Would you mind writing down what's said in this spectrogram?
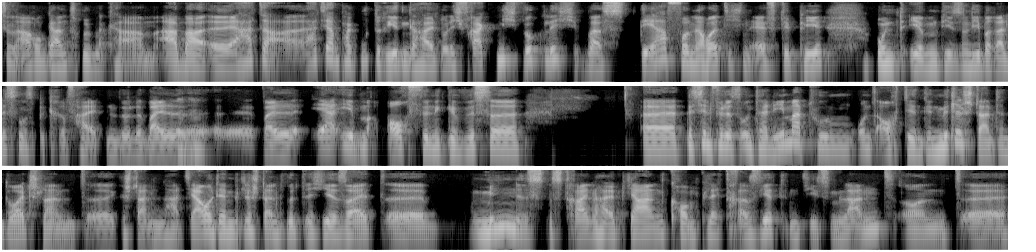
bisschen arrogant rüberkam. Aber äh, er hatte, hat ja ein paar gute Reden gehalten und ich frage mich wirklich, was der von der heutigen FDP und eben diesen Liberalismusbegriff halten würde, weil, mhm. äh, weil er eben auch für eine gewisse äh, bisschen für das Unternehmertum und auch den, den Mittelstand in Deutschland äh, gestanden hat. Ja, und der Mittelstand wird hier seit äh, mindestens dreieinhalb Jahren komplett rasiert in diesem Land und äh,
